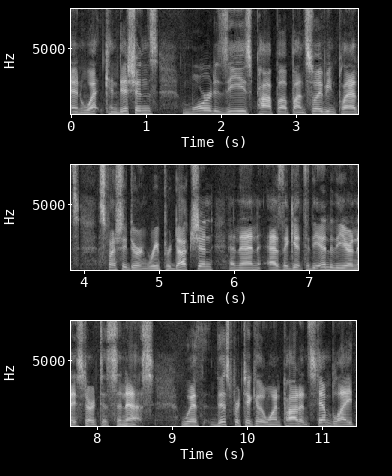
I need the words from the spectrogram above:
and wet conditions, more disease pop up on soybean plants, especially during reproduction, and then as they get to the end of the year and they start to senesce. With this particular one, pod and stem blight,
